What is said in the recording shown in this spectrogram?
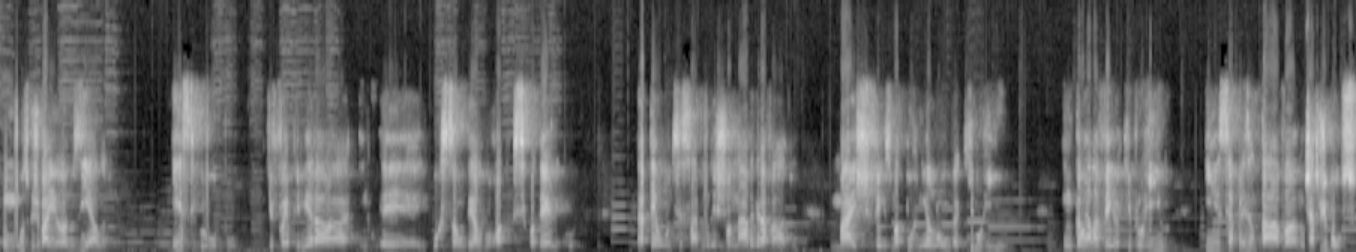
com músicos baianos e ela. Esse grupo que foi a primeira é, incursão dela no rock psicodélico, até onde se sabe não deixou nada gravado, mas fez uma turnê longa aqui no Rio. Então ela veio aqui para o Rio e se apresentava no Teatro de Bolso.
